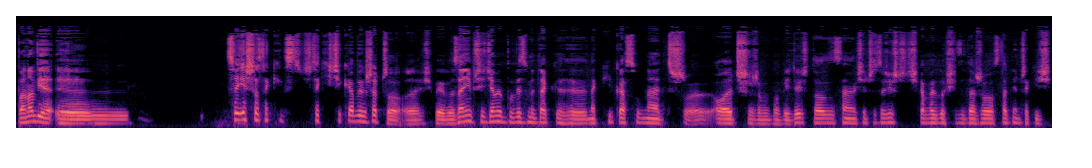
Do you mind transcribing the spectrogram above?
Panowie, yy, co jeszcze z takich, z takich ciekawych rzeczy e, się pojawia? Zanim przejdziemy, powiedzmy tak e, na kilka słów na E3, o E3, żeby powiedzieć, to zastanawiam się, czy coś jeszcze ciekawego się wydarzyło ostatnio, czy jakieś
